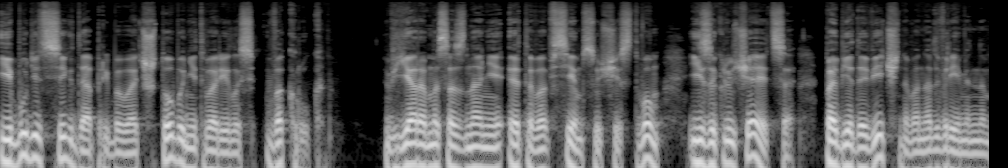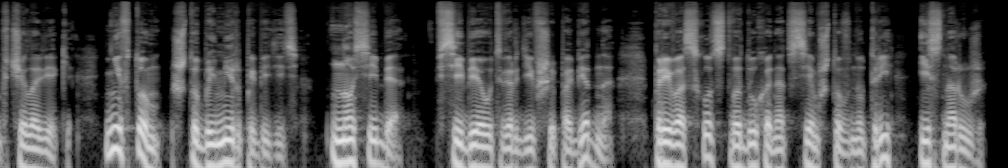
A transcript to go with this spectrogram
и будет всегда пребывать, что бы ни творилось вокруг. В яром осознании этого всем существом и заключается победа вечного над временным в человеке, не в том, чтобы мир победить, но себя – в себе утвердивший победно превосходство духа над всем, что внутри и снаружи.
